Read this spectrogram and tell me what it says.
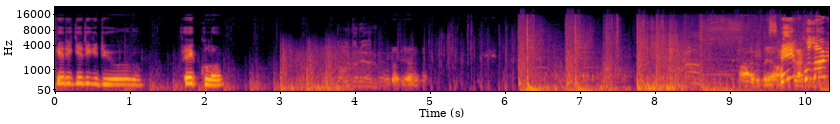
Geri geri gidiyorum. Fake kullan. Dolduruyorum. Burada bir yerde. Hadi be ya. Fake kullan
